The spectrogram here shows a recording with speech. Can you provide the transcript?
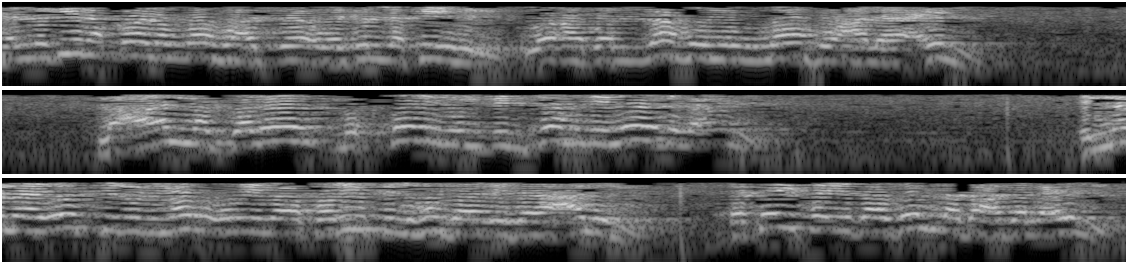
كالذين قال الله عز وجل فيهم وأضلهم الله على علم. مع ان الضلال مقترن بالجهل لا بالعلم إنما يصل المرء إلى طريق الهدى إذا علم فكيف إذا ضل بعد العلم؟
